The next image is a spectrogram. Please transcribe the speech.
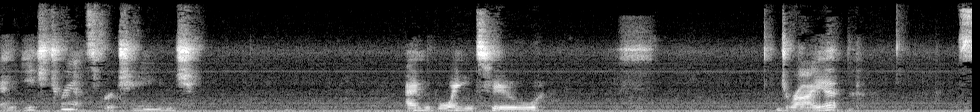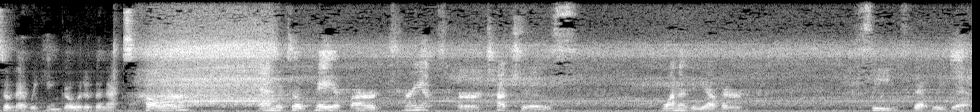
and each transfer change, I'm going to dry it so that we can go to the next color. And it's okay if our transfer touches one of the other seeds that we did.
